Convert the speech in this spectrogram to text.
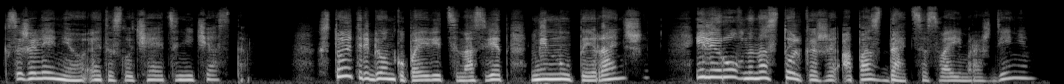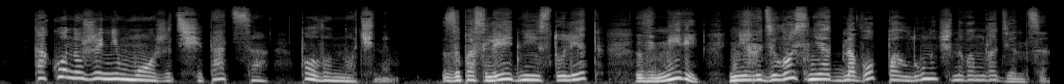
К сожалению, это случается нечасто. Стоит ребенку появиться на свет минутой раньше или ровно настолько же опоздать со своим рождением, как он уже не может считаться полуночным. За последние сто лет в мире не родилось ни одного полуночного младенца.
